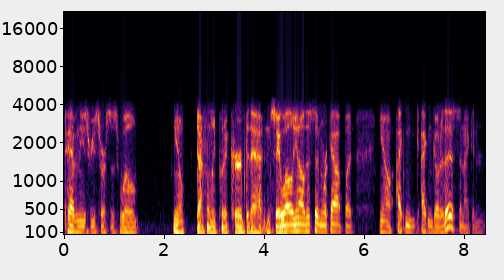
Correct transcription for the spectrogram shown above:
having these resources will, you know, definitely put a curb to that and say, well, you know, this didn't work out, but you know, I can I can go to this and I can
